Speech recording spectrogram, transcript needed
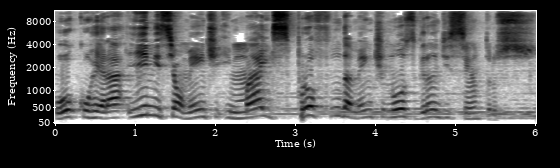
ocorrerá inicialmente e mais profundamente nos grandes centros.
